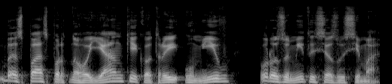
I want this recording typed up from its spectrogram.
безпаспортного Янки, котрий умів порозумітися з усіма.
